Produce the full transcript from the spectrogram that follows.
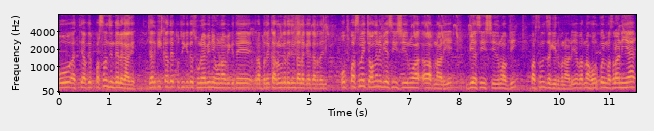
ਉਹ ਇੱਥੇ ਆਪਦੇ ਪਰਸਨਲ ਜਿੰਦੇ ਲਗਾ ਗਏ। ਜਦ ਕਿ ਕਦੇ ਤੁਸੀਂ ਕਿਤੇ ਸੁਣਿਆ ਵੀ ਨਹੀਂ ਹੋਣਾ ਵੀ ਕਿਤੇ ਰੱਬ ਦੇ ਘਰ ਨੂੰ ਵੀ ਕਦੇ ਜਿੰਦਾ ਲੱਗਿਆ ਕਰਦਾ ਜੀ। ਉਹ ਪਰਸਨਲੀ ਚਾਹੁੰਦੇ ਨੇ ਵੀ ਅਸੀਂ ਇਸ ਚੀਜ਼ ਨੂੰ ਆ- ਅਪਣਾ ਲਈਏ, ਵੀ ਅਸੀਂ ਇਸ ਚੀਜ਼ ਨੂੰ ਆਪਦੀ ਪਰਸਨਲ ਜ਼ਗੀਰ ਬਣਾ ਲਈਏ, ਵਰਨਾ ਹੋਰ ਕੋਈ ਮਸਲਾ ਨਹੀਂ ਹੈ,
